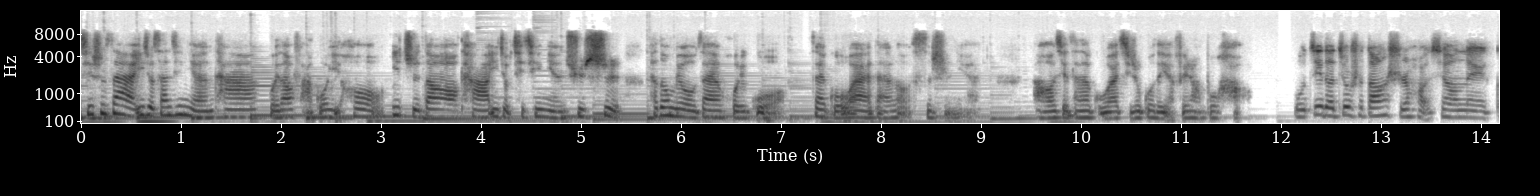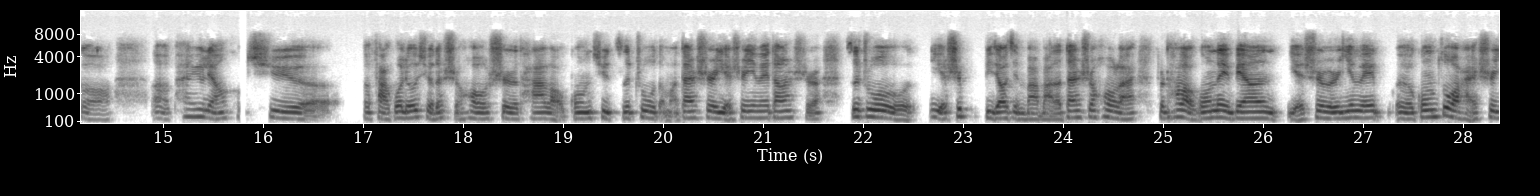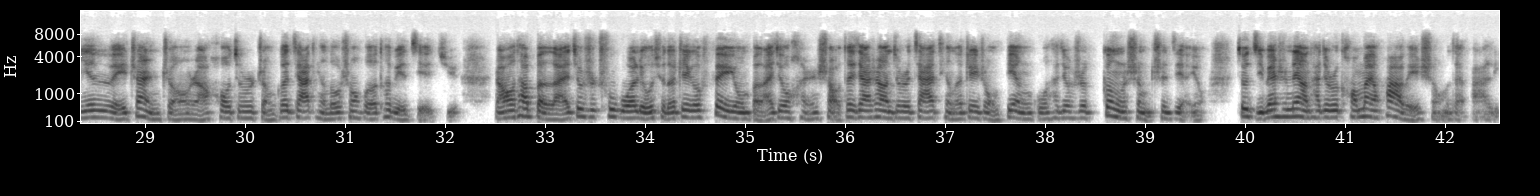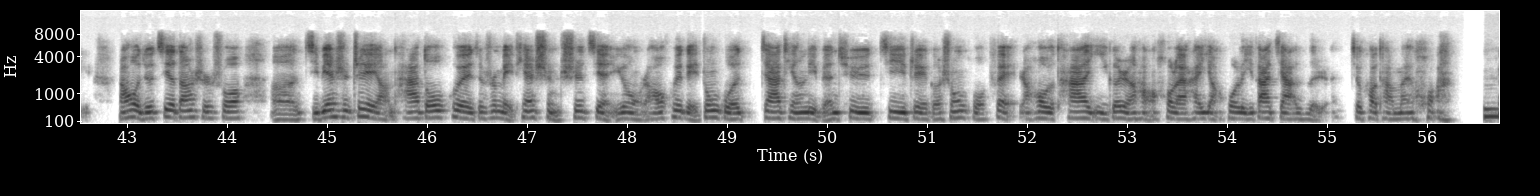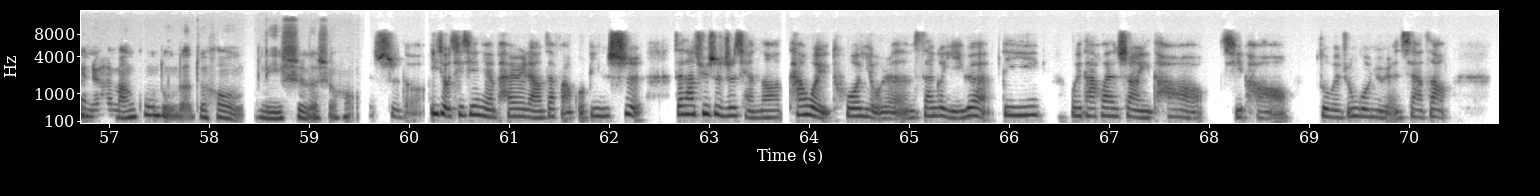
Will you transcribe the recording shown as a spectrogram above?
其实，在一九三七年他回到法国以后，一直到他一九七七年去世，他都没有再回国，在国外待了四十年，然后而且他在国外其实过得也非常不好。我记得就是当时好像那个呃潘玉良去。呃，法国留学的时候是她老公去资助的嘛，但是也是因为当时资助也是比较紧巴巴的，但是后来就是她老公那边也是因为呃工作还是因为战争，然后就是整个家庭都生活的特别拮据，然后她本来就是出国留学的这个费用本来就很少，再加上就是家庭的这种变故，她就是更省吃俭用，就即便是那样，她就是靠卖画为生在巴黎，然后我就记得当时说，嗯，即便是这样，她都会就是每天省吃俭用，然后会给中国家庭里边去寄这个生活费，然后他一个人好像后来还养活了一大家子人，就靠他卖画，感觉还蛮孤独的。最后离世的时候，是的，一九七七年潘玉良在法国病逝，在他去世之前呢，他委托友人三个遗愿：第一，为他换上一套旗袍作为中国女人下葬；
